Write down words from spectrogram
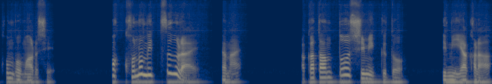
コンボもあるし。まあ、この3つぐらいじゃない？赤タンとシミックとディミヤから。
